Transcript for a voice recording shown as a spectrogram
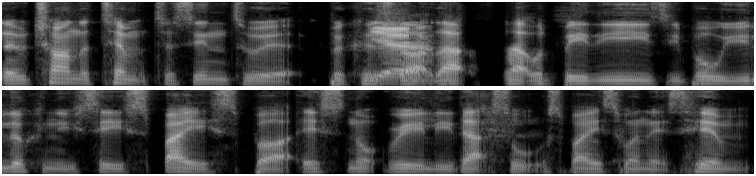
they were trying to tempt us into it because Yeah. like that that would be the easy ball. You look and you see space, but it's not really that sort of space when it's him.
